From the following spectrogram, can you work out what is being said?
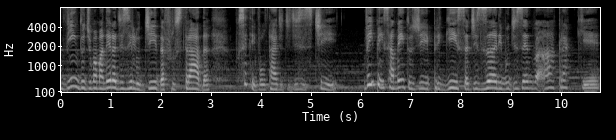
vindo de uma maneira desiludida, frustrada. Você tem vontade de desistir? Vem pensamentos de preguiça, desânimo, dizendo: "Ah, para quê?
